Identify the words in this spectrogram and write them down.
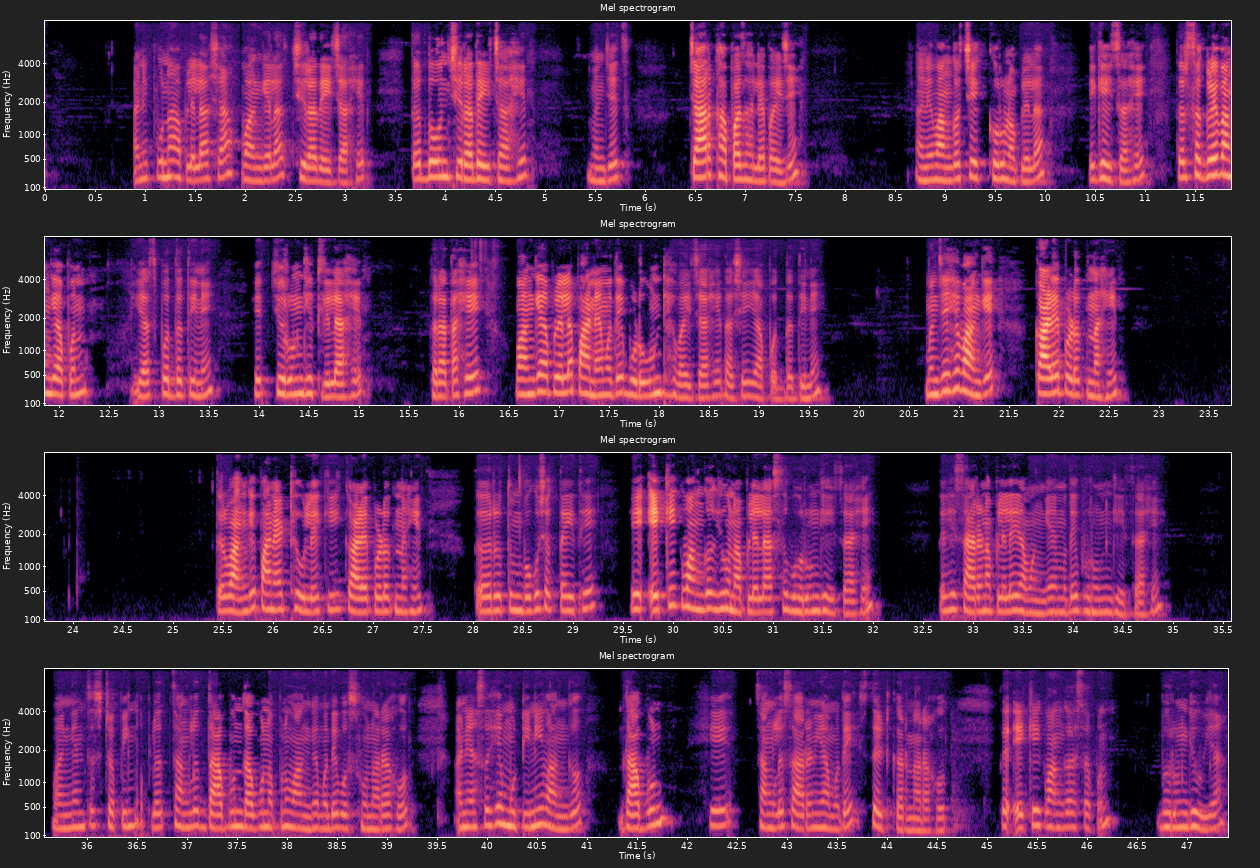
आणि पुन्हा आपल्याला अशा वांग्याला चिरा द्यायच्या आहेत. तर दोन चिरा द्यायच्या आहेत. म्हणजेच चार खापा झाल्या पाहिजे. आणि वांगं चेक करून आपल्याला हे घ्यायचं आहे. तर सगळे वांगे आपण याच पद्धतीने हे चिरून घेतलेले आहेत. तर आता हे वांगे आपल्याला पाण्यामध्ये बुडवून ठेवायचे आहेत असे या पद्धतीने. म्हणजे हे वांगे काळे पडत नाहीत. तर वांगे पाण्यात ठेवले की काळे पडत नाहीत. तर तुम्ही बघू शकता इथे हे एक एक वांगं घेऊन आपल्याला असं भरून घ्यायचं आहे. तर हे सारण आपल्याला या वांग्यामध्ये भरून घ्यायचं आहे. वांग्यांचं स्टपिंग आपलं चांगलं दाबून दाबून आपण वांग्यामध्ये बसवणार आहोत. आणि असं हे मुठीनी वांगं दाबून हे चांगलं सारण यामध्ये सेट करणार आहोत. तर एक एक वांगं असं आपण भरून घेऊया.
